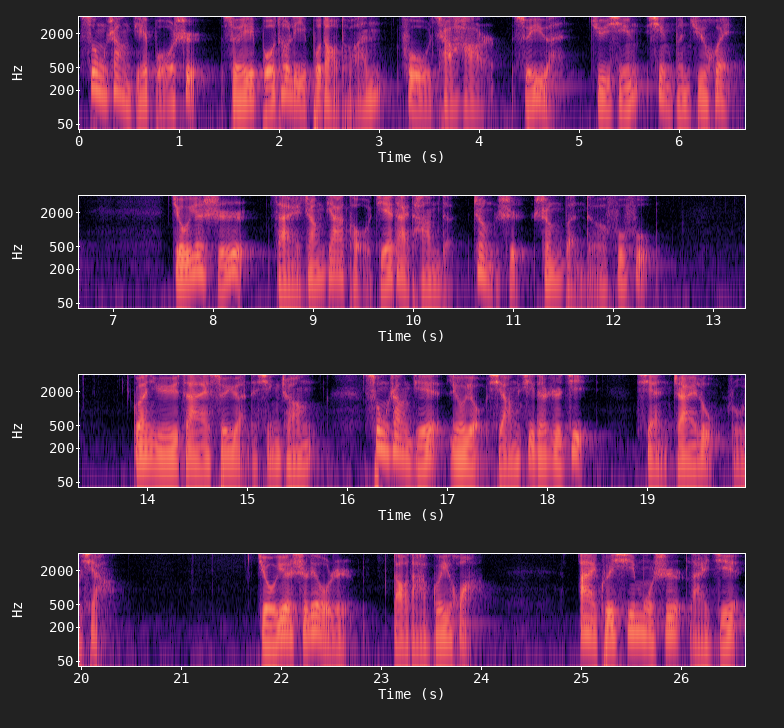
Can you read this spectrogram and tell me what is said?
宋尚杰博士。随伯特利布道团赴察哈尔绥远举行兴奋聚会。九月十日，在张家口接待他们的正是生本德夫妇。关于在绥远的行程，宋尚杰留有详细的日记，现摘录如下：九月十六日到达规划，艾奎西牧师来接，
